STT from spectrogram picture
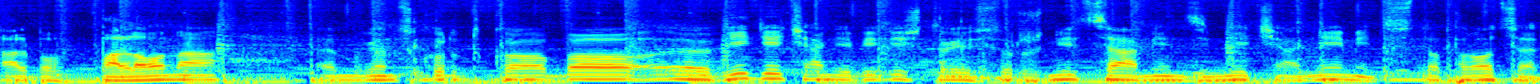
albo w balona, mówiąc krótko, bo e, wiedzieć, a nie wiedzieć to jest różnica między mieć, a nie mieć 100%.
